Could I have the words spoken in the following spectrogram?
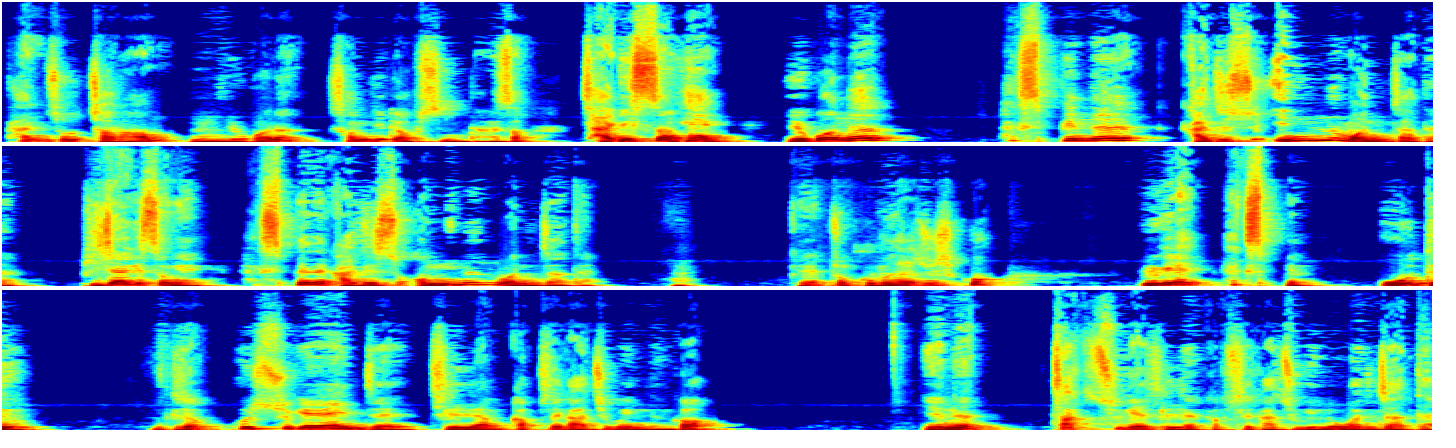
탄소처럼 음, 요거는 성질이 없습니다. 그래서 자기성 핵, 요거는 핵스핀을 가질 수 있는 원자들, 비자기성 핵, 핵스핀을 가질 수 없는 원자들. 음, 이렇게 좀 구분해 주시고 요게 핵스핀, 오드, 그죠? 홀수계의 이제 질량값을 가지고 있는 거. 얘는 짝수계의 질량값을 가지고 있는 원자들.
